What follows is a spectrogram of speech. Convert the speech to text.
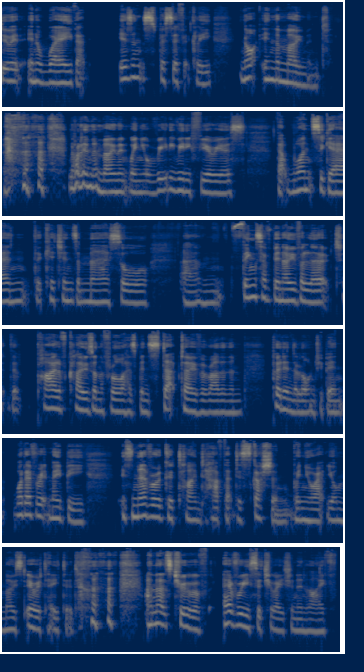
do it in a way that isn't specifically not in the moment, not in the moment when you're really, really furious that once again the kitchen's a mess or um, things have been overlooked. The pile of clothes on the floor has been stepped over rather than put in the laundry bin, whatever it may be. It's never a good time to have that discussion when you're at your most irritated. and that's true of every situation in life.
